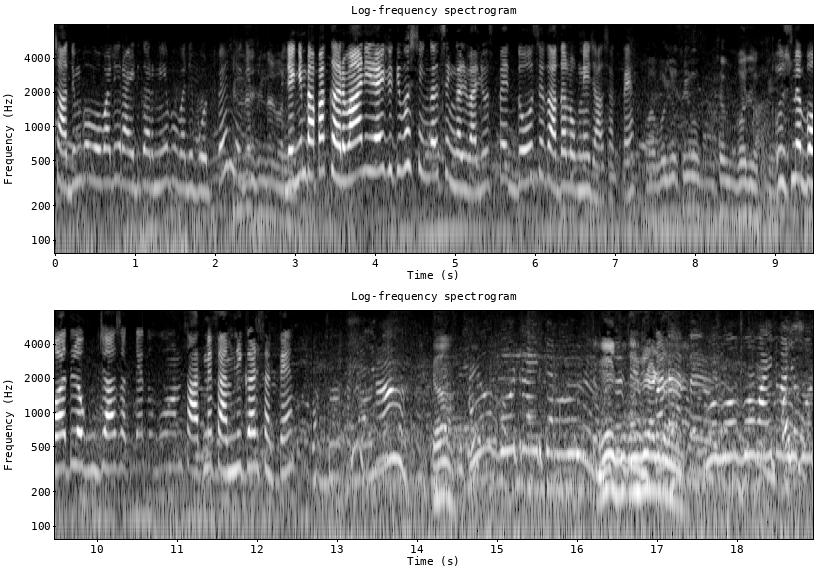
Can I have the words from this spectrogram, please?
सादिम को वो वाली राइड करनी है वो वाली बोट पे। लेकिन लेकिन पापा करवा नहीं रहे क्योंकि वो सिंगल सिंगल वाली उस पे दो से ज़्यादा लोग नहीं जा सकते। वो बोले थे वो सब बहुत लोग थे। उसमें बहुत लोग जा सकते हैं तो वो हम साथ में फैमिली कर सकते हैं। क्या? बोट राइड ये जो कौन सी राइड करना है। वो वो वो वाइट वाली बोट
